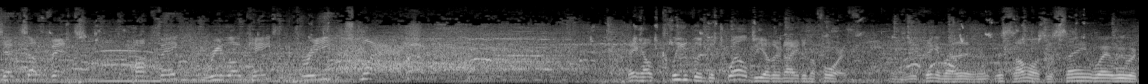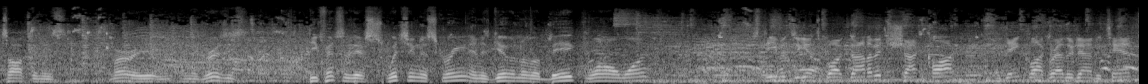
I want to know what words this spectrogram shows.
sets up Vince. Pump fake, relocate, three, splash. They held Cleveland to 12 the other night in the fourth. Yeah, you think about it, this is almost the same way we were talking as Murray and the Grizzlies. Defensively, they're switching the screen and is giving them a big one-on-one. Stevens against Bogdanovic. Shot clock, game clock rather, down to 10.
